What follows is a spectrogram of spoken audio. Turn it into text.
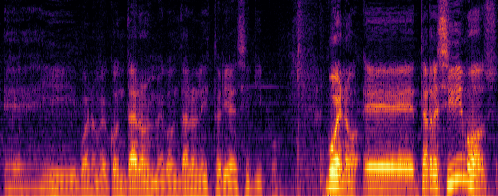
Eh, y bueno, me contaron, me contaron la historia de ese equipo. Bueno, eh, te recibimos,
